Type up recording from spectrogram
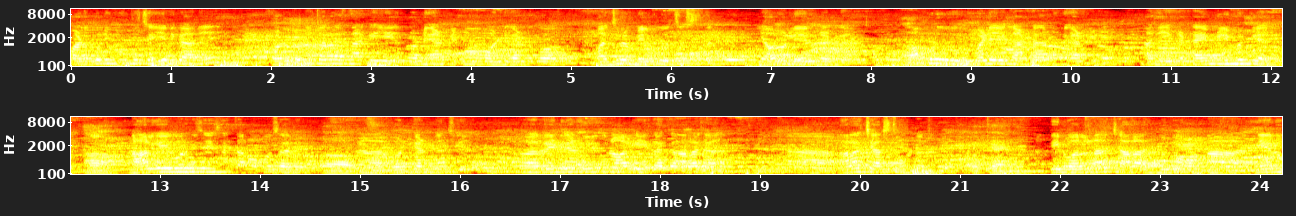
పడుకుని ముందు చెయ్యను కానీ పడుకున్న తర్వాత నాకు ఏ రెండు గంటలకో ఒంటి గంటకో మధ్యలో మెలుగు వచ్చేస్తుంది. ఎవరు లేనట్టుగా అప్పుడు మళ్ళీ గంట రెండు గంటలు అది ఇక టైం లిమిట్ లేదు. నాలుగైదు వరకు చేసేస్తాను ఒక్కోసారి ఒంటి గంట నుంచి రెండు గంటల నుంచి నాలుగైదు దాకా అలాగా అలా చేస్తూ ఉంటాను. ఓకే అండి. దీనివలన చాలా అద్భుతం. ఆ, నేను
